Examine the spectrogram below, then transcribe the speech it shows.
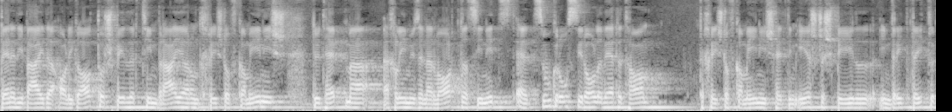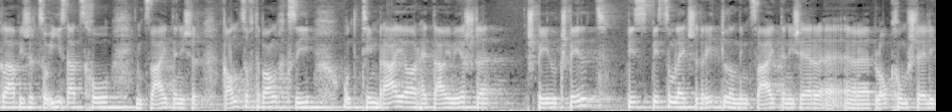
Dann die beiden Alligatorspieler, Tim Breyer und Christoph Gamenisch, dort hätte man ein bisschen erwarten dass sie nicht eine zu grosse Rolle werden haben. Der Christoph Gamenisch hat im ersten Spiel, im dritten Drittel, glaube ich, ist er zu Einsatz gekommen. Im zweiten ist er ganz auf der Bank gewesen. Und Tim Breyer hat auch im ersten Spiel gespielt bis, bis zum letzten Drittel und im zweiten ist er äh, einer Blockumstellung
